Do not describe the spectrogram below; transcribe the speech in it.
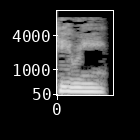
kiwi.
